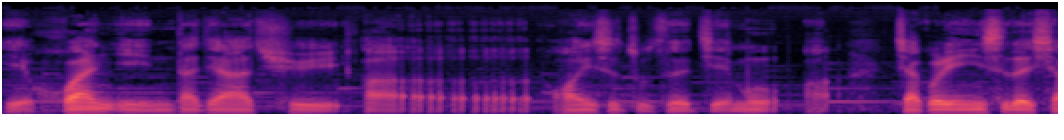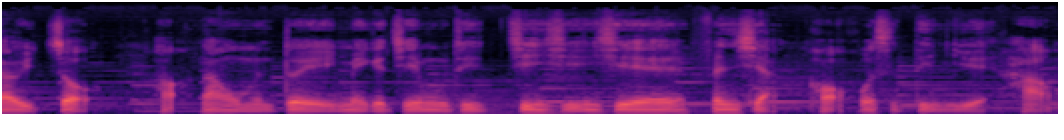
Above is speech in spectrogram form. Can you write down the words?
也欢迎大家去呃黄医师主持的节目啊，贾国林医师的小宇宙。好，那我们对每个节目进进行一些分享，好，或是订阅。好，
